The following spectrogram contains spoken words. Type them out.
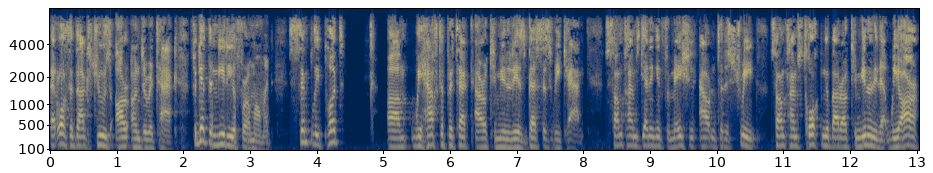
that Orthodox Jews are under attack. Forget the media for a moment. Simply put, um, we have to protect our community as best as we can. Sometimes getting information out into the street, sometimes talking about our community that we are,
